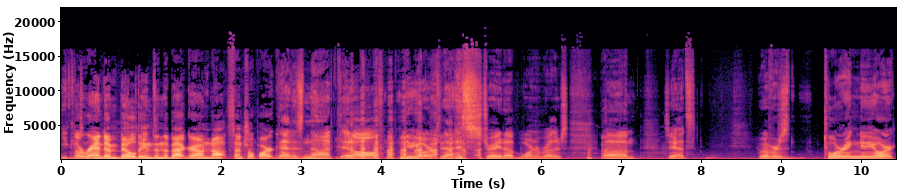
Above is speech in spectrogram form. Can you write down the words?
you The random buildings in the background, not Central Park. That is not at all New York. That is straight up Warner Brothers. Um, so yeah, it's whoever's touring New York,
